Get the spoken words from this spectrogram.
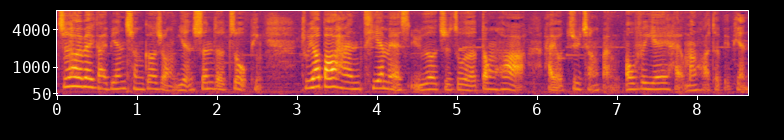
之后被改编成各种衍生的作品。主要包含 TMS 娱乐制作的动画，还有剧场版 OVA，还有漫画特别篇。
